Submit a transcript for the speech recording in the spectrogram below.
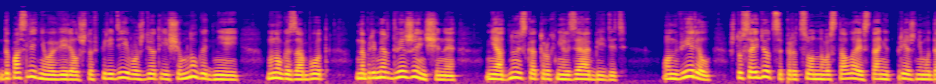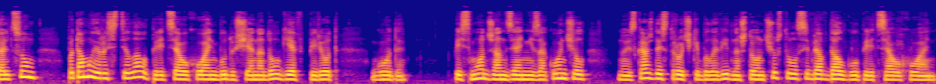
до последнего верил, что впереди его ждет еще много дней, много забот, например, две женщины, ни одну из которых нельзя обидеть. Он верил, что сойдет с операционного стола и станет прежним удальцом, потому и расстилал перед Сяо Хуань будущее на долгие вперед годы. Письмо Джан Цзянь не закончил, но из каждой строчки было видно, что он чувствовал себя в долгу перед Сяо Хуань.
